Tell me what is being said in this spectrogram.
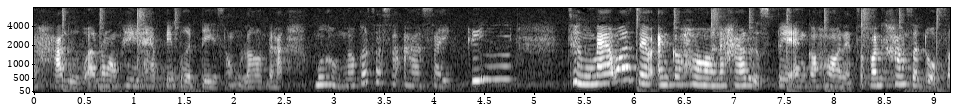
นะคะ หรือว่าร้องเพลง Happy Birthday สองรอบนะคะ มือของเราก็จะสะอาดใสกริ้งถึงแม้ว่าเจลแอลกอฮอล์นะคะ หรือสเปรย์แอลกอฮอล์เนี่ยจะค่อนข้างสะดวกส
